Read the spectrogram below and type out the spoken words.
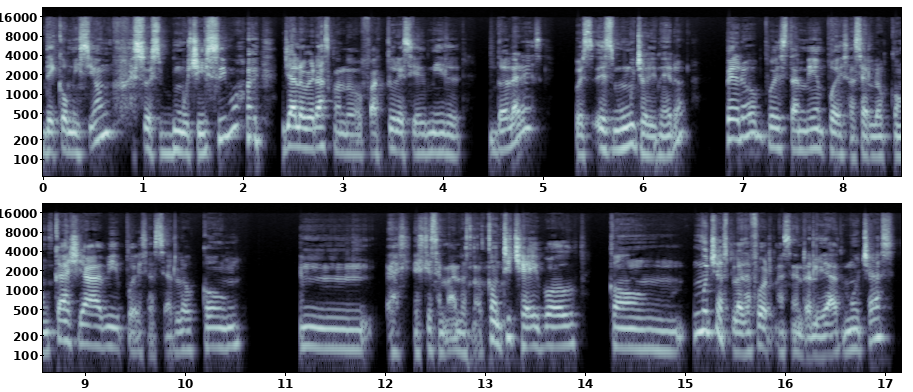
de comisión. Eso es muchísimo. ya lo verás cuando factures 100 mil dólares, pues es mucho dinero. Pero pues también puedes hacerlo con Cashabi, puedes hacerlo con... Mm, es que se los no, con Teachable, con muchas plataformas, en realidad muchas.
